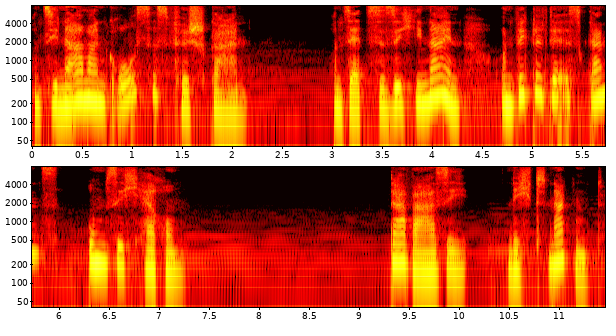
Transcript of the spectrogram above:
Und sie nahm ein großes Fischgarn und setzte sich hinein und wickelte es ganz um sich herum. Da war sie nicht nackend.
